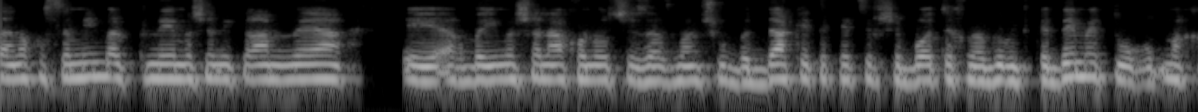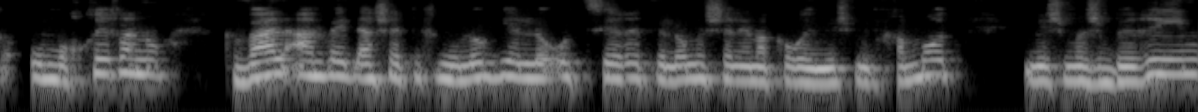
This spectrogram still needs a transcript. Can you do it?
אנחנו שמים על פני מה שנקרא 140 השנה האחרונות, שזה הזמן שהוא בדק את הקצב שבו הטכנולוגיה מתקדמת, הוא, הוא מוכיח לנו קבל עם ועדה שהטכנולוגיה לא עוצרת ולא משנה מה קורה, אם יש מלחמות, אם יש משברים,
